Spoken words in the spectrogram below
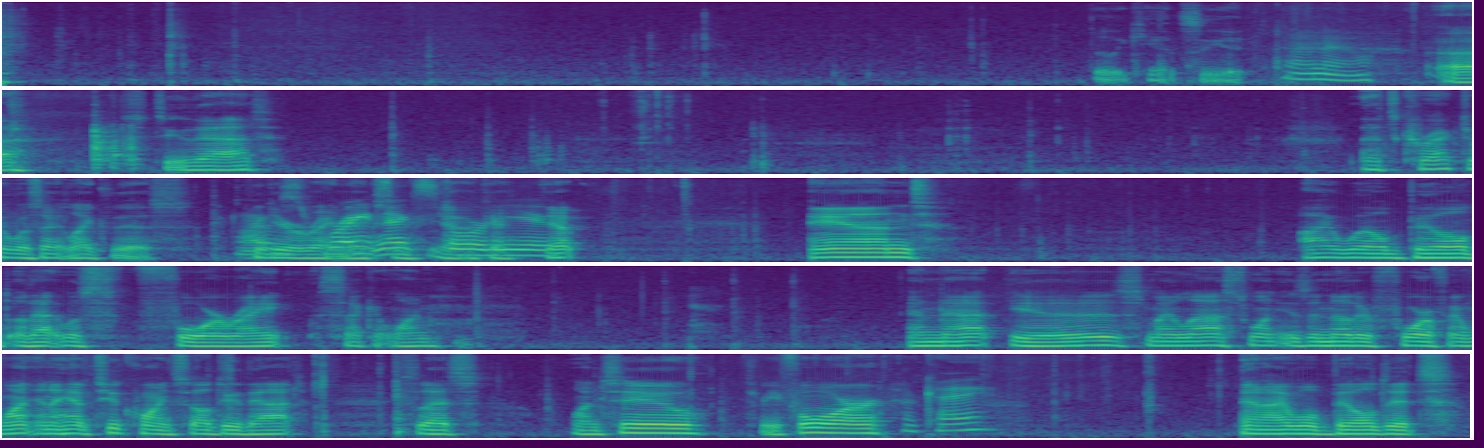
Really can't see it. I know. Uh, let's do that. That's correct, or was I like this? I think you was were right to- next door to you. Yep. And I will build. Oh, that was four, right? Second one. And that is my last one. Is another four if I want, and I have two coins, so I'll do that. So that's one, two, three, four, Okay. and I will build it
